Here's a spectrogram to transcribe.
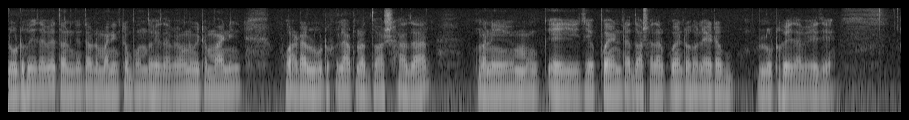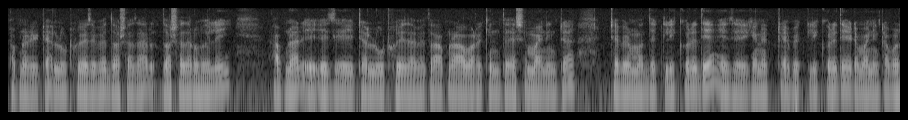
লোড হয়ে যাবে, তখন কিন্তু আপনার মাইনিংটা বন্ধ হয়ে যাবে এবং এটা মাইনিং পুরাটা লোড হলে আপনার দশ হাজার মানে এই যে পয়েন্টটা দশ হাজার পয়েন্ট হলে এটা লুট হয়ে যাবে। এই যে আপনার এটা লুট হয়ে যাবে দশ হাজার দশ হাজার হলেই আপনার এই যে এটা লুট হয়ে যাবে। তো আপনার আবার কিন্তু এসে মাইনিংটা ট্যাবের মধ্যে ক্লিক করে দিয়ে, এই যে এখানে ট্যাবে ক্লিক করে দিয়ে এটা মাইনিংটা আবার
